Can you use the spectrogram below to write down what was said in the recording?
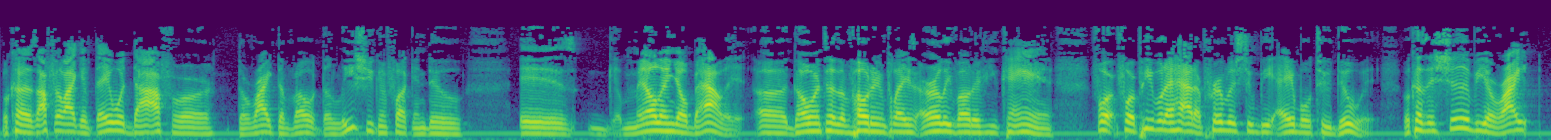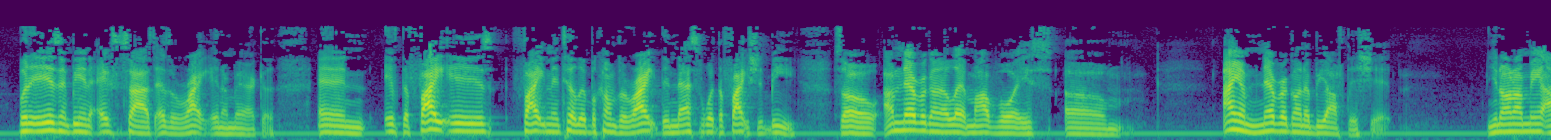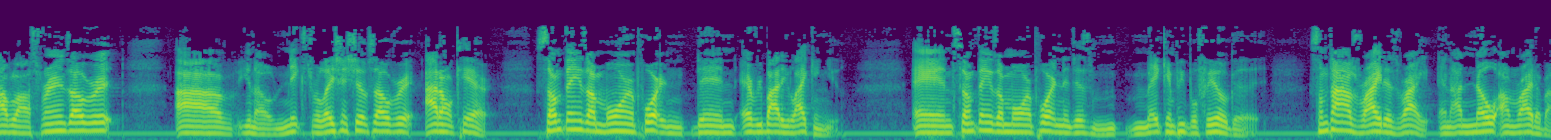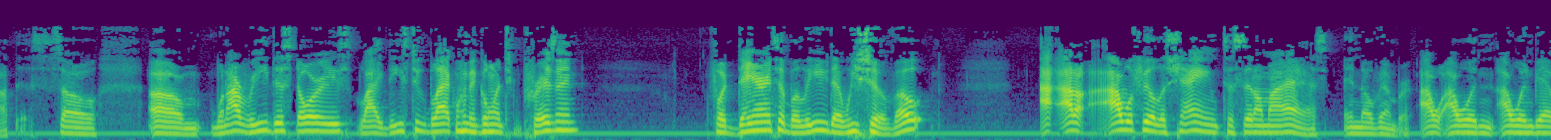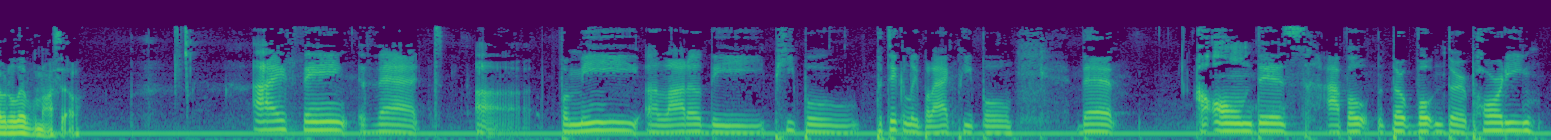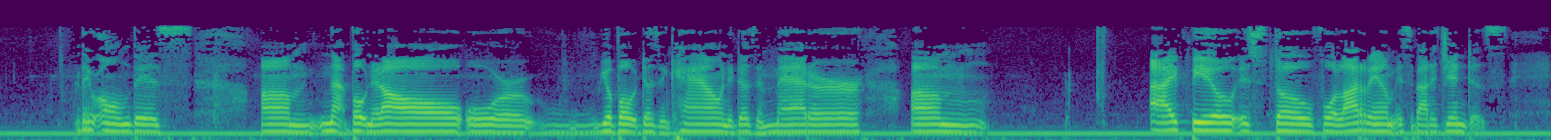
Because i feel like if they would die for the right to vote the least you can fucking do is mail in your ballot uh, go into the voting place early vote if you can for for people that had a privilege to be able to do it. Because it should be a right but it isn't being exercised as a right in america. And if the fight is fighting until it becomes a right then that's what the fight should be. So i'm never gonna let my voice um i am never gonna be off this shit. You know what i mean? I've lost friends over it. I've you know nixed relationships over it. I don't care. Some things are more important than everybody liking you and some things are more important than just making people feel good. Sometimes right is right and i know i'm right about this. So um, when i read these stories like these two black women going to prison for daring to believe that we should vote I, I i would feel ashamed to sit on my ass in november. I, I wouldn't i wouldn't be able to live with myself. I think that uh for me, a lot of the people, particularly black people, that are on this, I vote third, voting third party. They're on this, um, not voting at all, or your vote doesn't count. It doesn't matter. Um, I feel as though for a lot of them, it's about agendas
